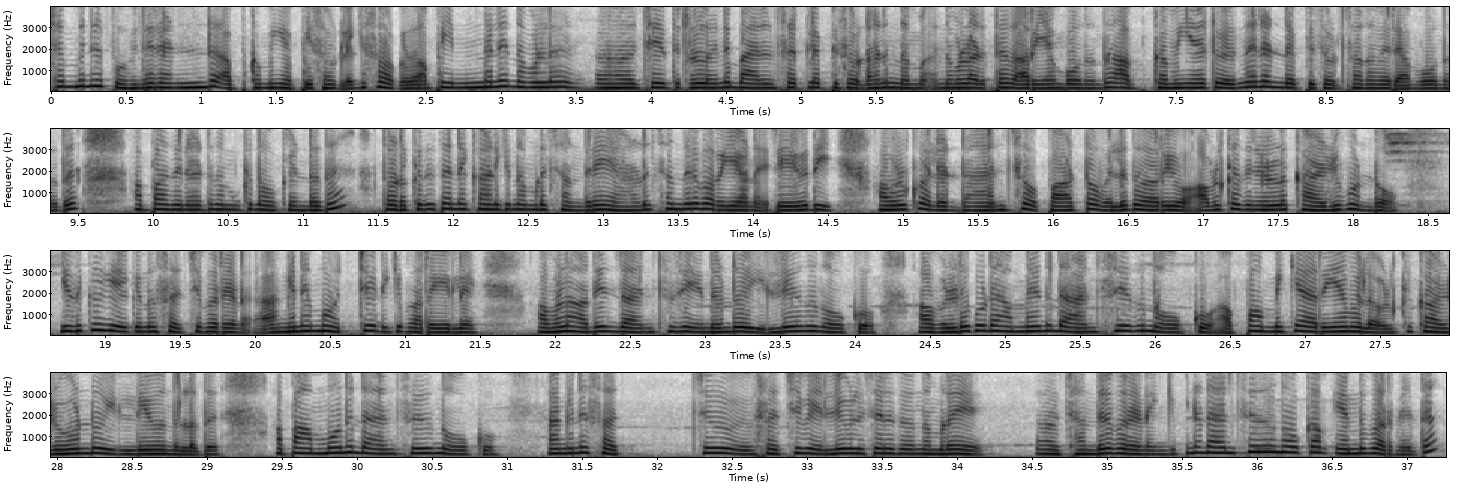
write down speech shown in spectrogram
ചെമ്പനീർ പൂവിന്റെ രണ്ട് അപ്കമിങ് എപ്പിസോഡിലേക്ക് സ്വാഗതം. അപ്പോൾ ഇന്നലെ നമ്മൾ ചെയ്തിട്ടുള്ളതിന്റെ ബാലൻസ് ആയിട്ടുള്ള എപ്പിസോഡാണ് നമ്മൾ അടുത്ത് അറിയാൻ പോകുന്നത്. അപ്കമിങ് ആയിട്ട് വരുന്ന രണ്ട് എപ്പിസോഡ്സാണ് വരാൻ പോകുന്നത്. അപ്പോൾ അതിനായിട്ട് നമുക്ക് നോക്കേണ്ടത് തുടക്കത്തിൽ തന്നെ കാണിക്കുന്ന നമ്മുടെ ചന്ദ്രയാണ്. ചന്ദ്ര പറയുകയാണ് രേവതി അവൾക്ക് വല്ല ഡാൻസോ പാട്ടോ വല്ലതും അറിയോ? അവൾക്ക് അതിനുള്ള കഴിവുണ്ടോ? ഇതൊക്കെ കേൾക്കുന്ന സച്ചി പറയണം അങ്ങനെ അമ്മ ഒറ്റയടിക്ക് പറയല്ലേ? അവൾ ആദ്യം ഡാൻസ് ചെയ്യുന്നുണ്ടോ ഇല്ലയോ എന്ന് നോക്കൂ. അവളുടെ കൂടെ അമ്മയൊന്ന് ഡാൻസ് ചെയ്ത് നോക്കൂ. അപ്പോൾ അമ്മയ്ക്ക് അറിയാമല്ലോ അവൾക്ക് കഴിവുണ്ടോ ഇല്ലയോ എന്നുള്ളത്. അപ്പോൾ അമ്മ ഒന്ന് ഡാൻസ് ചെയ്ത് നോക്കൂ. അങ്ങനെ സച്ചു സച്ച് വെല്ലുവിളിച്ചതിന് തോന്നുന്നു നമ്മുടെ ചന്ദ്ര പറയണമെങ്കിൽ പിന്നെ ഡാൻസ് ചെയ്ത് നോക്കാം എന്ന് പറഞ്ഞിട്ട്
